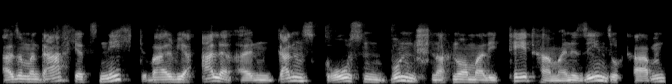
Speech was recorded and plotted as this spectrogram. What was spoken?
Also man darf jetzt nicht, weil wir alle einen ganz großen Wunsch nach Normalität haben, eine Sehnsucht haben,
